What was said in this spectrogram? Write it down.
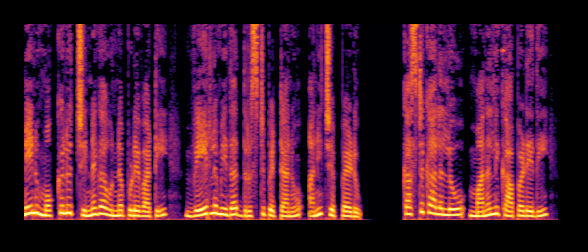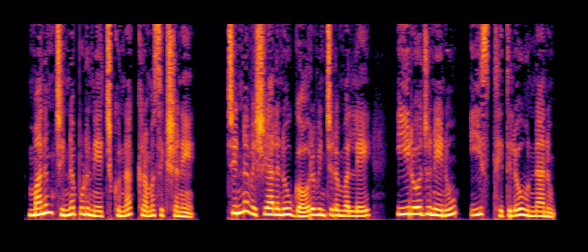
నేను మొక్కలు చిన్నగా ఉన్నప్పుడే వాటి వేర్లమీద దృష్టి పెట్టాను అని చెప్పాడు. కష్టకాలంలో మనల్ని కాపాడేది మనం చిన్నప్పుడు నేర్చుకున్న క్రమశిక్షణే. చిన్న విషయాలను గౌరవించడం వల్లే ఈరోజు నేను ఈ స్థితిలో ఉన్నాను.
